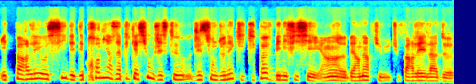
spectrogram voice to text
et de parler aussi des, premières applications de gestion, de données qui, peuvent bénéficier. Hein. Bernard, tu, parlais là de,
